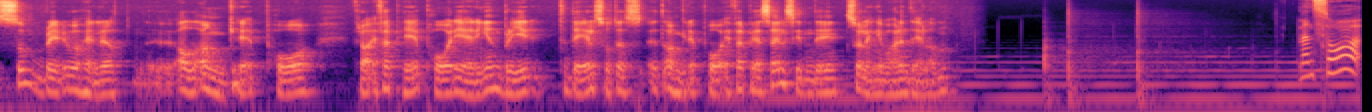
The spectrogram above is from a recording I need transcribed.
så blir det jo heller at alle angrep på, fra Frp på regjeringen blir til dels et angrep på Frp selv, siden de så lenge var en del av den. Men så,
